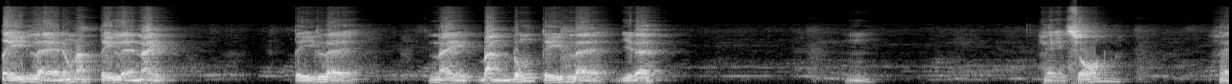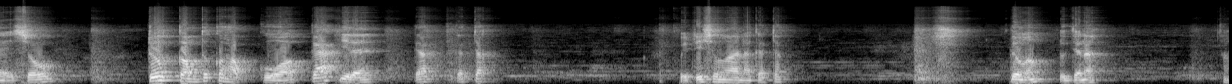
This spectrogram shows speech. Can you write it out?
Tỷ lệ đúng không tỷ lệ này. Tỷ lệ này bằng đúng tỷ lệ gì đây? Ừ. hệ số hệ số. Trước công thức hóa học của các gì đây? Các các chất. Vị trí số 2 là các chất. Tương ứng được chưa nào? Đó.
